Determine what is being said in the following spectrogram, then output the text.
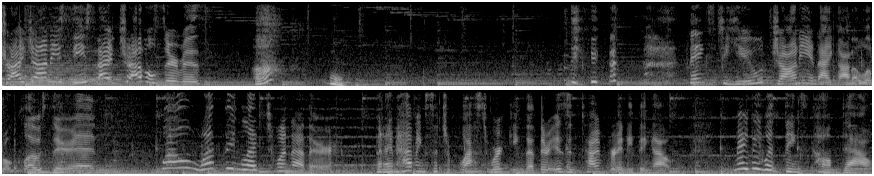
Try Johnny's Seaside Travel Service. Huh? Oh. Thanks to you, Johnny and I got a little closer and, well, one thing led to another. But I'm having such a blast working that there isn't time for anything else. Maybe when things calm down.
